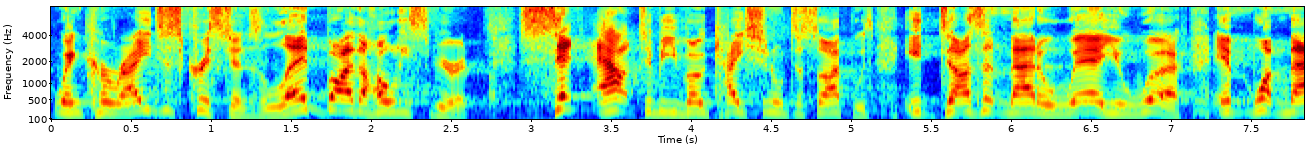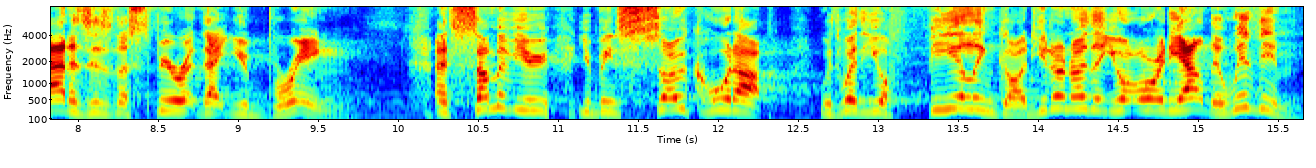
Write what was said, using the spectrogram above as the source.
when courageous Christians, led by the Holy Spirit, set out to be vocational disciples. It doesn't matter where you work, it, what matters is the spirit that you bring. And some of you, you've been so caught up with whether you're feeling God, you don't know that you're already out there with Him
